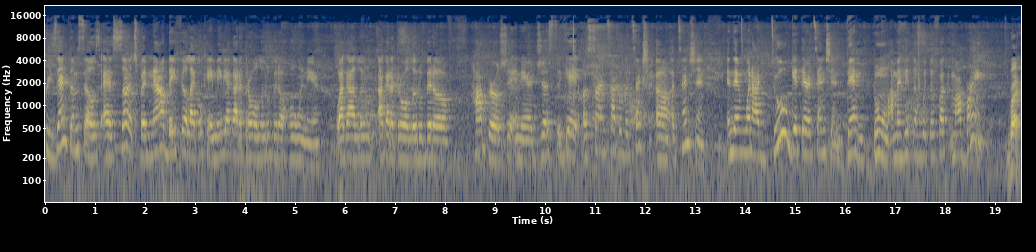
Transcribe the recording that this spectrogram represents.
present themselves as such, but now they feel like, okay, maybe I gotta throw a little bit of hoe in there, or I got a little, I gotta throw a little bit of hot girl shit in there just to get a certain type of attention. Uh, attention. And then when I do get their attention, then boom, I'm gonna hit them with the fuck my brain. right.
